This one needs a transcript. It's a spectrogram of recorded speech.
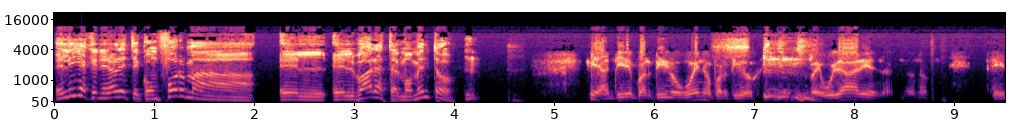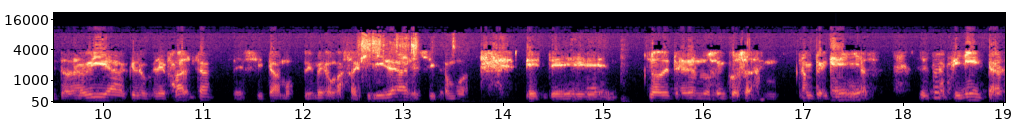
¿En líneas generales te conforma el, el VAR hasta el momento? Mira, tiene partidos buenos, partidos regulares, no, no, eh, todavía creo que le falta. Necesitamos primero más agilidad, necesitamos este, no detenernos en cosas tan pequeñas, tan finitas.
